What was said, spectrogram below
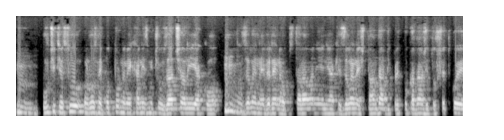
určite sú rôzne podporné mechanizmy, čo už začali ako zelené verejné obstarávanie, nejaké zelené štandardy. Predpokladám, že to všetko je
